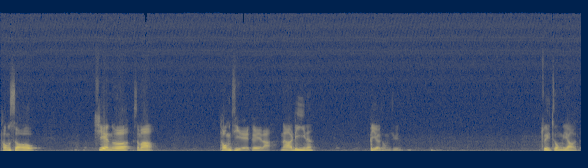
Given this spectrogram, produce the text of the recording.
同手。剑和什么？同解。对了，然后力呢？力而同军。最重要的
